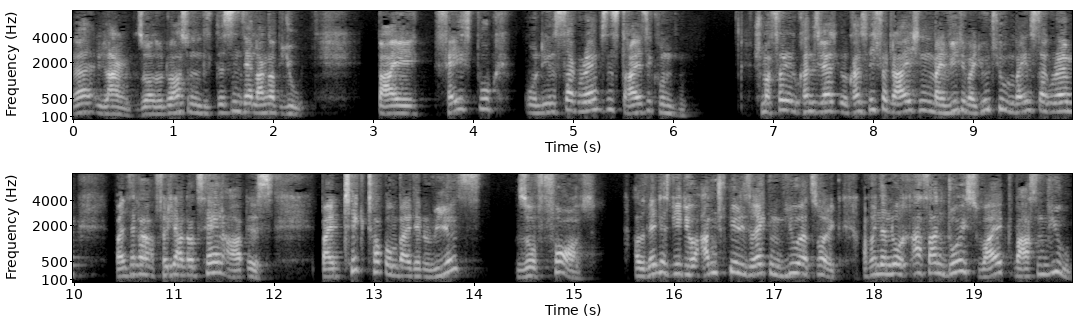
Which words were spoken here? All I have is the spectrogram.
ja, lang. So, also du hast ein, das ist ein sehr langer View. Bei Facebook und Instagram sind es drei Sekunden. Schon mal völlig, du kannst, du kannst nicht vergleichen mein Video bei YouTube und bei Instagram, weil es eine völlig andere Zählart ist. Bei TikTok und bei den Reels sofort. Also wenn das Video anspielt, direkt ein View erzeugt. Auch wenn er nur rasant durchswiped, war es ein View.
